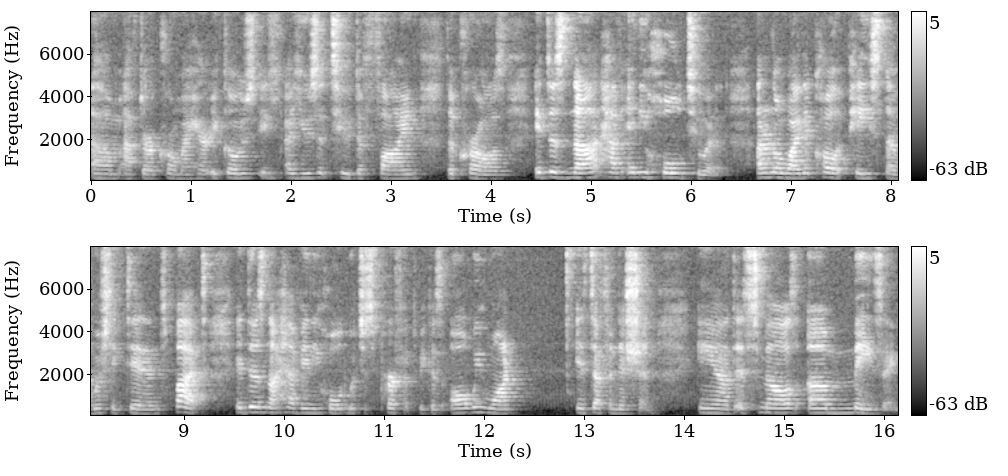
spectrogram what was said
um, after I curl my hair. It goes, I use it to define the curls. It does not have any hold to it. I don't know why they call it paste. I wish they didn't. But it does not have any hold, which is perfect because all we want is definition. And it smells amazing.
